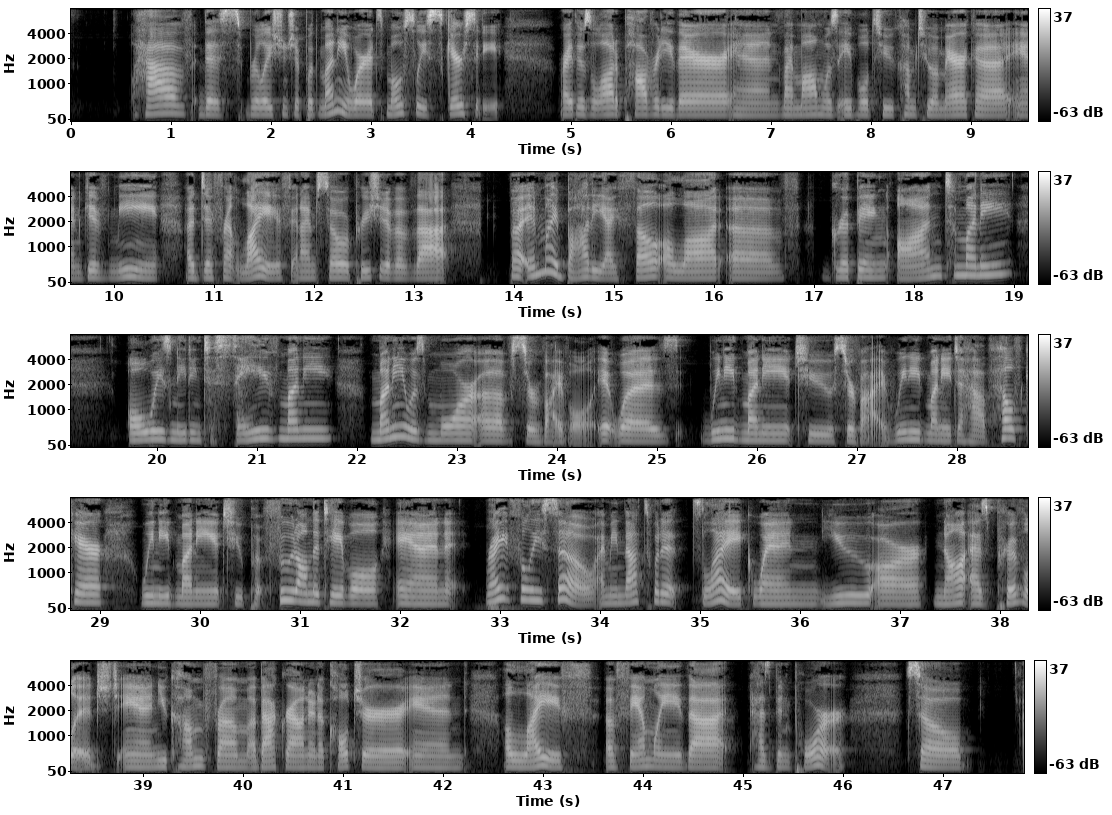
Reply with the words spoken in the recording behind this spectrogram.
have this relationship with money where it's mostly scarcity, right? There's a lot of poverty there. And my mom was able to come to America and give me a different life. And I'm so appreciative of that. But in my body, I felt a lot of gripping on to money, always needing to save money. Money was more of survival. It was we need money to survive. We need money to have health care. We need money to put food on the table. And rightfully so. I mean, that's what it's like when you are not as privileged and you come from a background and a culture and a life of family that has been poor. So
